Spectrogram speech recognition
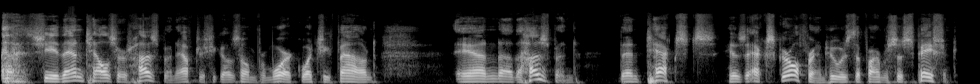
she then tells her husband after she goes home from work what she found, and uh, the husband then texts his ex girlfriend, who was the pharmacist's patient.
